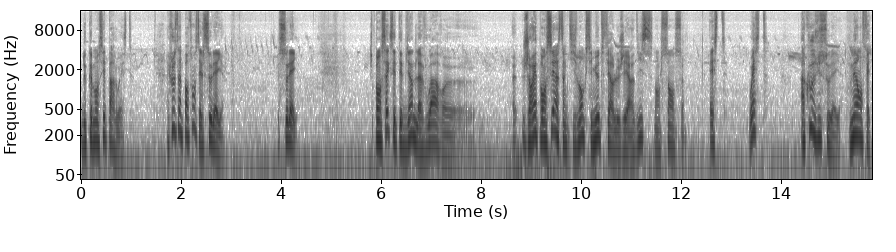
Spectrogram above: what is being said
de commencer par l'ouest. La chose d'important, c'est le soleil. Le soleil. Je pensais que c'était bien de l'avoir. Euh, j'aurais pensé instinctivement que c'est mieux de faire le GR10 dans le sens est-ouest à cause du soleil. Mais en fait,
